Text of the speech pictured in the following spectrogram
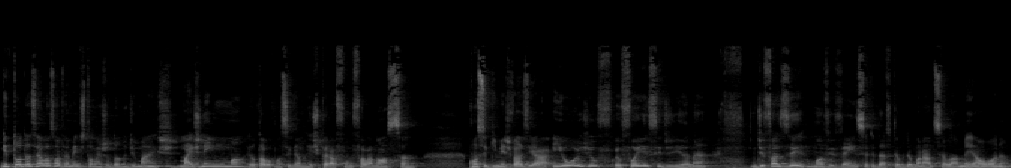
E todas elas, obviamente, estão me ajudando demais. Mas nenhuma eu estava conseguindo respirar fundo e falar, nossa, consegui me esvaziar. E hoje eu, eu foi esse dia, né? De fazer uma vivência que deve ter demorado, sei lá, meia hora,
